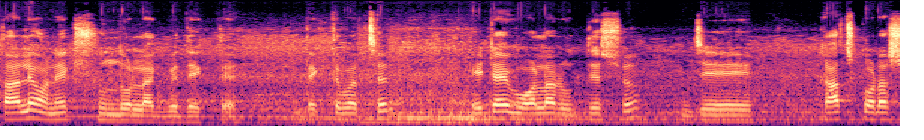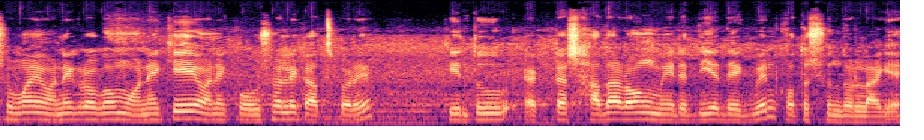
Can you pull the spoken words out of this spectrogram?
তাহলে অনেক সুন্দর লাগবে দেখতে। দেখতে পাচ্ছেন? এটাই বলার উদ্দেশ্য যে কাজ করার সময় অনেক রকম অনেকে অনেক কৌশলে কাজ করে, কিন্তু একটা সাদা রং মেরে দিয়ে দেখবেন কত সুন্দর লাগে।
